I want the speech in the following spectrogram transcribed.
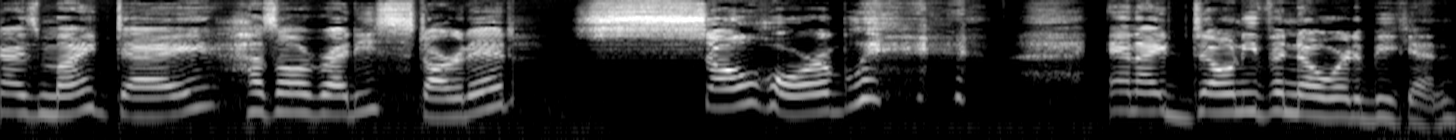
Guys, my day has already started so horribly, and I don't even know where to begin.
